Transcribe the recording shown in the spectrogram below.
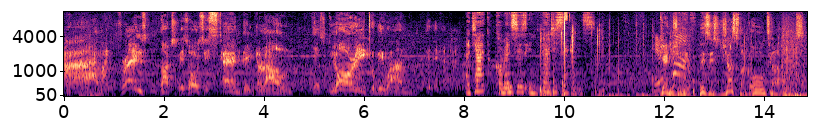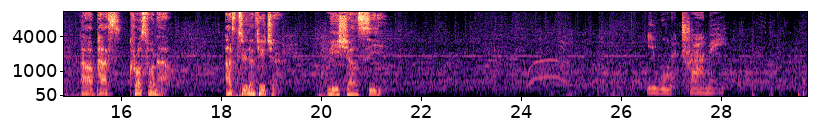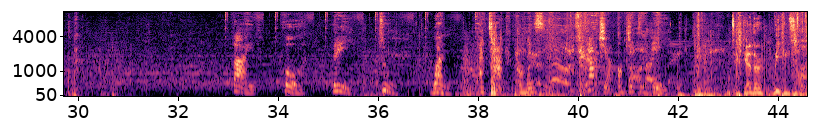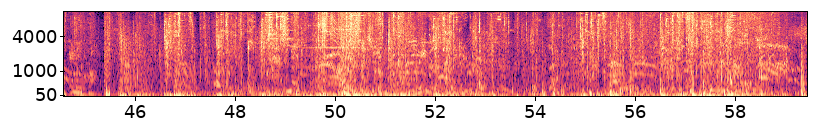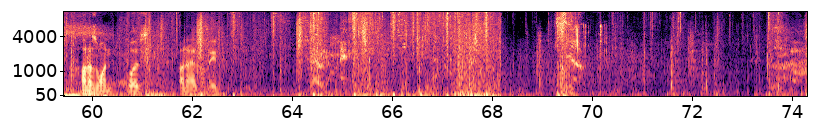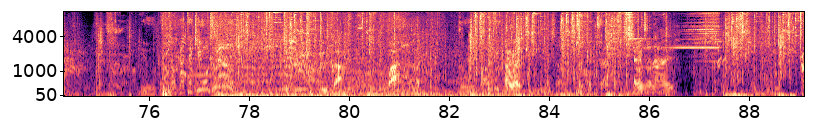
Ah, my friends, lots resources standing around. There's glory to be won. Attack commences in 30 seconds. Genji, this is just like old times. Our paths cross for now. As to the future we shall see You wanna try me? Five, four, three, two, one. Attack commencing. Capture objective A. Together, we can solve any problem. Ana's one was. Anna has no nade. Yuka Oh wait. I didn't realize.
